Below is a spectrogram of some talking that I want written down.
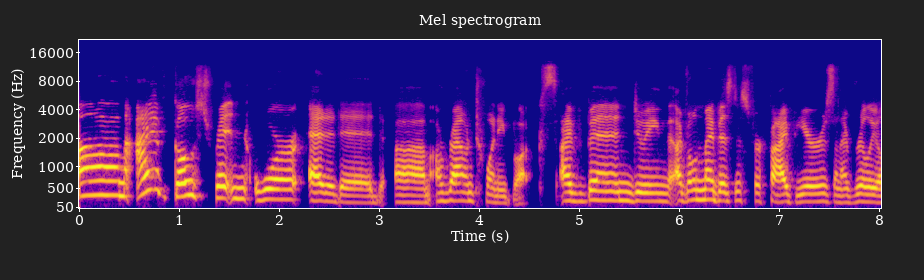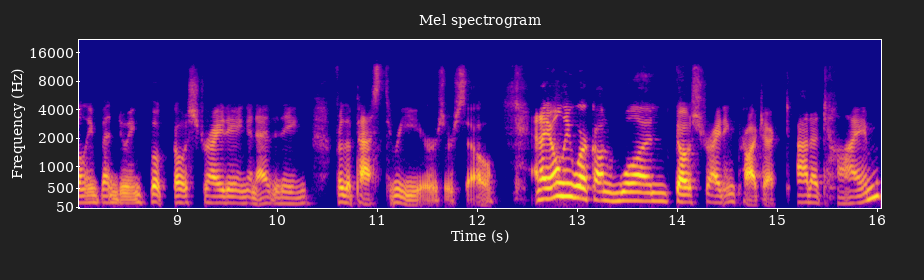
Um, I have ghost written or edited um, around 20 books. I've been doing, I've owned my business for five years and I've really only been doing book ghostwriting and editing for the past three years or so. And I only work on one ghostwriting project at a time.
